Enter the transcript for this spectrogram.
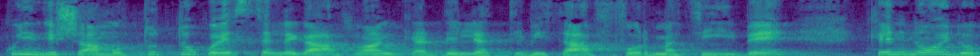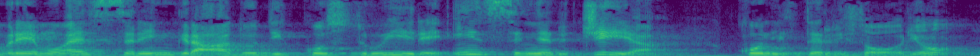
Quindi diciamo tutto questo è legato anche a delle attività formative che noi dovremo essere in grado di costruire in sinergia con il territorio.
